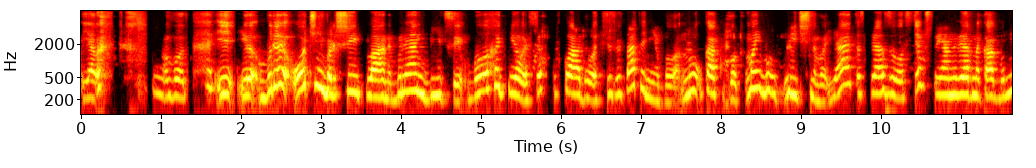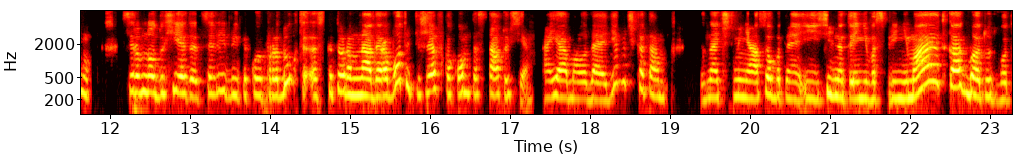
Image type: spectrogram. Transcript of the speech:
я, вот, и, и были очень большие планы, были амбиции, было хотелось, все складывалось, результата не было. Ну, как вот, моего личного, я это связывала с тем, что я, наверное, как бы, ну, все равно духи это солидный такой продукт, э, с которым надо работать уже в каком-то статусе. А я молодая девочка там, значит, меня особо-то и сильно-то и не воспринимают, как бы, а тут вот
